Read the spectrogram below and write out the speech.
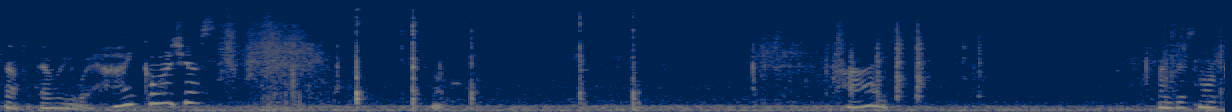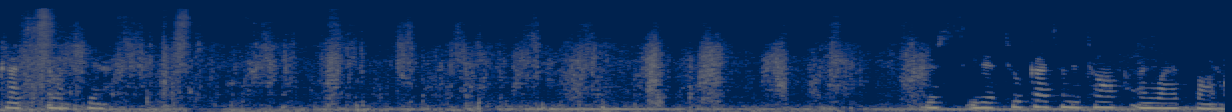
stuff everywhere. Hi, gorgeous. Hi. And there's more cats over here. There's either two cats on the top and one at the bottom.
